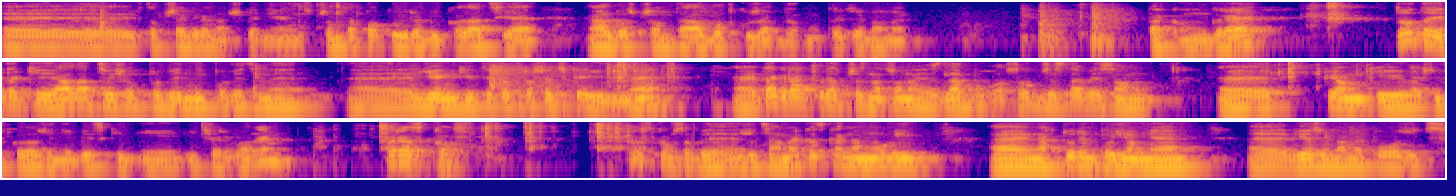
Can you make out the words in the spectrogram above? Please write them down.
e, kto przegra na przykład, nie wiem, sprząta pokój, robi kolację, albo sprząta, albo odkurza w domu. Także mamy taką grę. Tutaj takie ala coś odpowiednik powiedzmy e, jęki, tylko troszeczkę inne. E, Ta gra akurat przeznaczona jest dla dwóch osób. W zestawie są e, pionki właśnie w kolorze niebieskim i, i czerwonym oraz kostka. Kostką sobie rzucamy. Kostka nam mówi, na którym poziomie wieży mamy położyć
